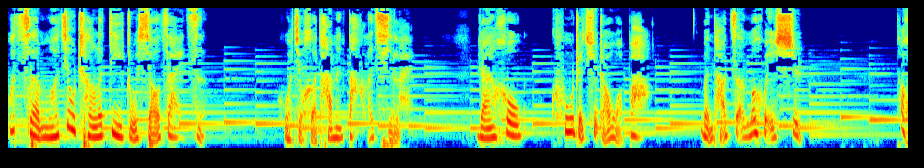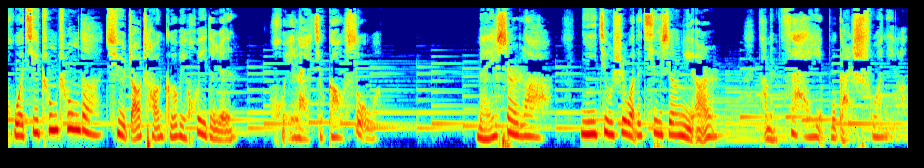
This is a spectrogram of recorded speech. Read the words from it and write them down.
我怎么就成了地主小崽子？我就和他们打了起来，然后哭着去找我爸，问他怎么回事。他火气冲冲的去找厂革委会的人，回来就告诉我：“没事儿啦，你就是我的亲生女儿。”他们再也不敢说你了。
